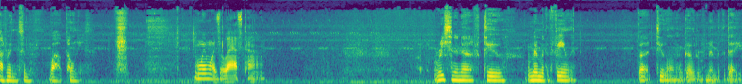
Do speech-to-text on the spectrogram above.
I've ridden some wild ponies. When was the last time? Recent enough to remember the feeling, but too long ago to remember the date.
